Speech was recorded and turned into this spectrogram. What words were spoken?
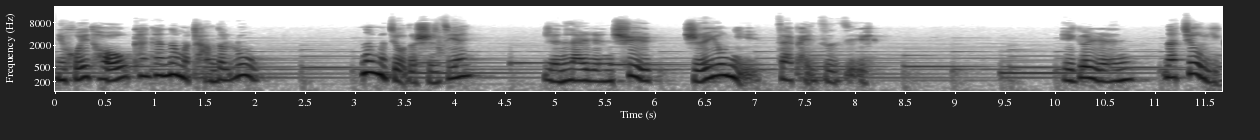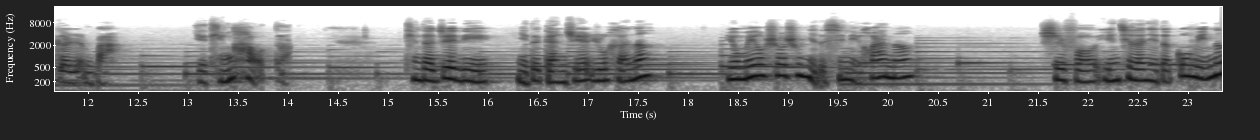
你回头看看那么长的路，那么久的时间，人来人去，只有你在陪自己。一个人，那就一个人吧，也挺好的。听到这里，你的感觉如何呢？有没有说出你的心里话呢？是否引起了你的共鸣呢？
